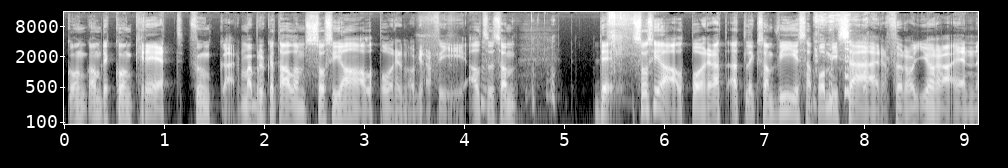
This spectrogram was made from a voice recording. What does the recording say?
om, om det konkret funkar. Man brukar tala om social pornografi, alltså som det, socialporr, att, att liksom visa på misär för att göra en,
